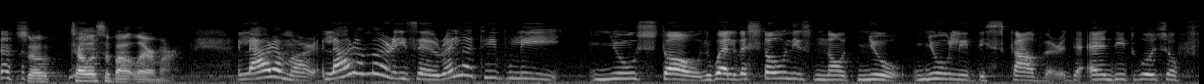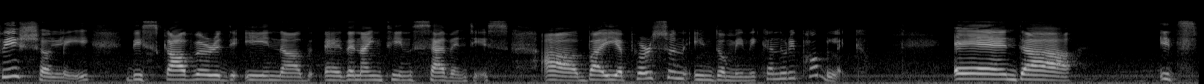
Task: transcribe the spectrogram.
So tell us about Larimar. Laramar. Larimar is a relatively new stone. Well, the stone is not new, newly discovered, and it was officially discovered in uh, uh, the 1970s uh, by a person in Dominican Republic. And uh, it's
